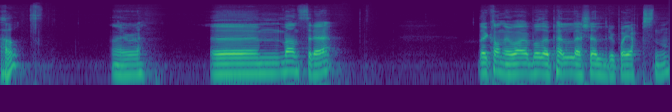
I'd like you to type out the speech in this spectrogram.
Ja. Jeg gjør det. Uh, venstre Det kan jo være både Pelle, Skjeldrup og Gjertsen.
